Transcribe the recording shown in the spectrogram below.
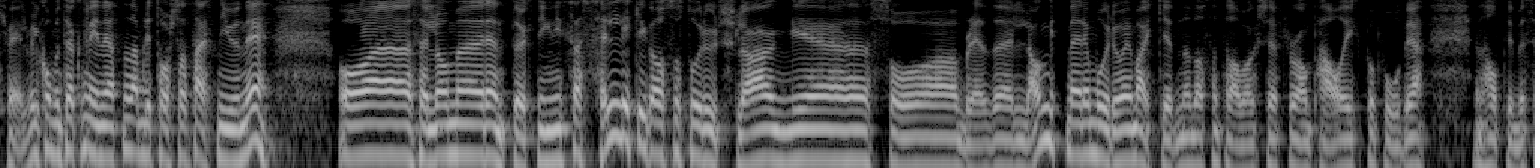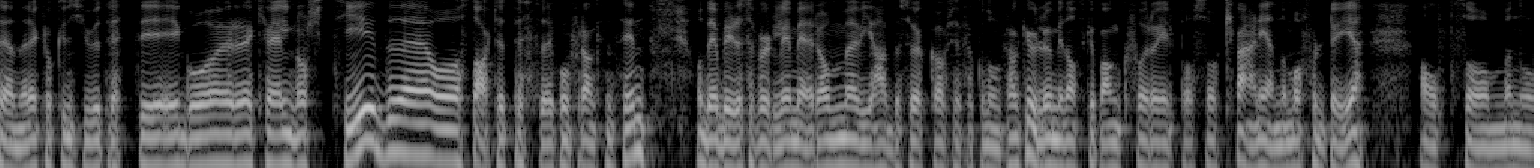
kveld. Velkommen til Økonominyhetene. Det blir torsdag 16. juni. Og eh, selv om renteøkningen i seg selv ikke ga så store utslag, eh, så ble det langt mer moro i markedene da sentralbanksjef Ron Powell gikk på podiet en halvtime senere klokken 20.30 i går kveld norsk tid eh, og startet pressekonferansen sin. Og det blir det selvfølgelig mer om. Vi har besøk av sjeføkonom Frank Ullum i Danske Bank for å hjelpe oss å kverne gjennom og fordøye alt som nå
